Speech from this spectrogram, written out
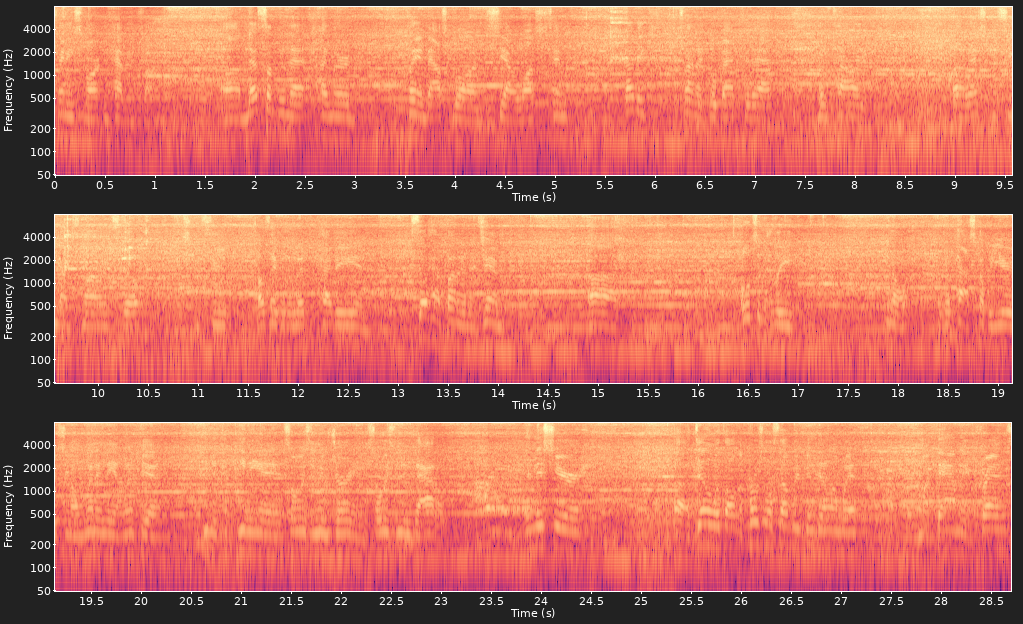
training smart, and having fun. Um, that's something that I learned playing basketball in Seattle, Washington. I think trying to go back to that mentality. Uh, as you can see, I'm smiling still. As you can see, I was able to lift heavy and still have fun in the gym. Uh, ultimately, you know, the past couple years, you know, winning the Olympia, even competing in it, it's always a new journey. It's always a new battle. And this year, uh, dealing with all the personal stuff we've been dealing with, my family and friends,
